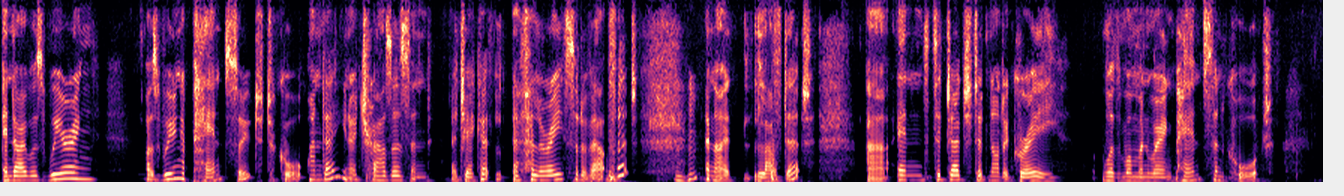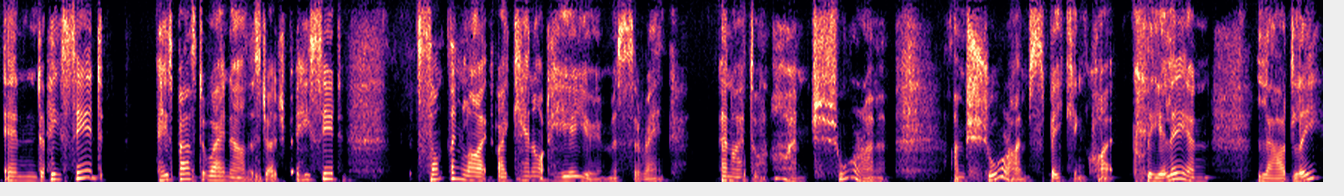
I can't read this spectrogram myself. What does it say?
And I was wearing I was wearing a pantsuit to court one day, you know, trousers and a jacket, a Hillary sort of outfit, mm-hmm. and I loved it. Uh, and the judge did not agree with a woman wearing pants in court. And he said, he's passed away now, this judge, but he said something like, I cannot hear you, Miss Searancke. And I thought, oh, I'm sure I'm, I'm sure I'm speaking quite clearly and loudly.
